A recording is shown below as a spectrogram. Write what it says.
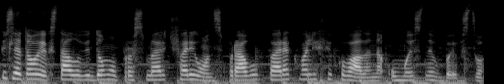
Після того, як стало відомо про смерть Фаріон, справу перекваліфікували на умисне вбивство.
